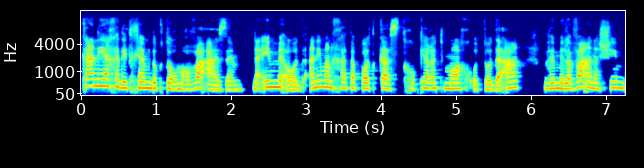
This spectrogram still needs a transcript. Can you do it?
כאן יחד איתכם דוקטור מרווה אזם, נעים מאוד, אני מנחת הפודקאסט חוקרת מוח או תודעה ומלווה אנשים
